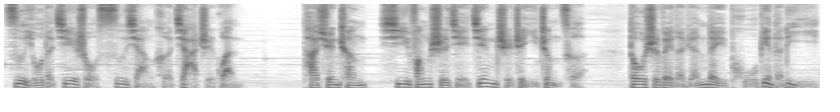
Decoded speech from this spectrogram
自由地接受思想和价值观。他宣称，西方世界坚持这一政策，都是为了人类普遍的利益。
